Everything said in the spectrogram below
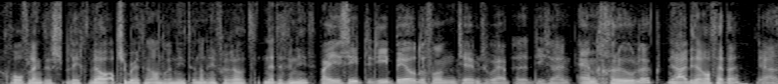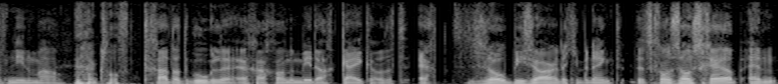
golflengtes licht wel absorbeert en andere niet. En dan infrarood net even niet. Maar je ziet die beelden van James Webb, eh, die zijn en gruwelijk. Ja, die zijn wel vet hè? Ja, dat is niet normaal. Ja, klopt. Ga dat googlen en ga gewoon de middag kijken. Want het is echt zo bizar dat je bedenkt, het is gewoon zo scherp. En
